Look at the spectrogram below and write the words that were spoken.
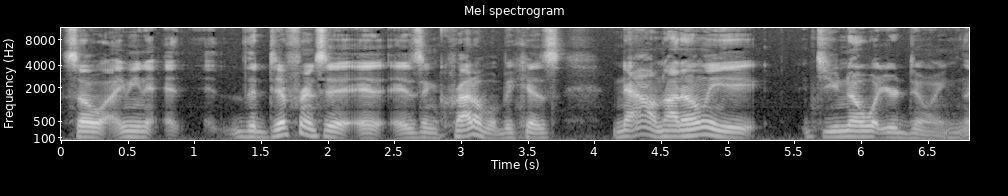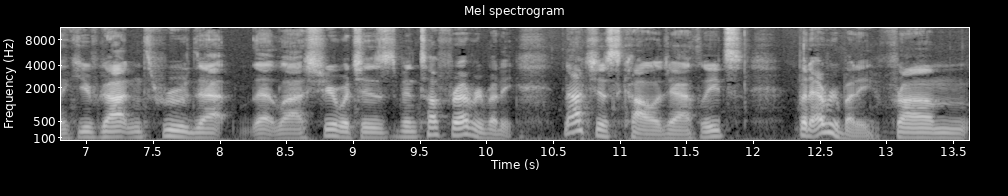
So I mean, it, the difference is, is incredible because now not only do you know what you're doing, like you've gotten through that that last year, which has been tough for everybody, not just college athletes, but everybody from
